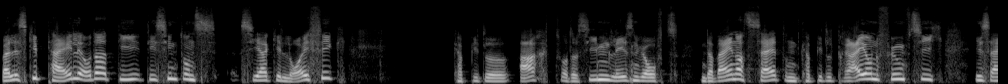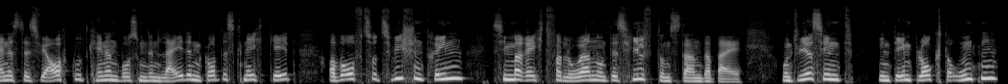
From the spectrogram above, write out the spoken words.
Weil es gibt Teile, oder, die, die sind uns sehr geläufig. Kapitel 8 oder 7 lesen wir oft in der Weihnachtszeit und Kapitel 53 ist eines, das wir auch gut kennen, wo es um den Leiden Gottesknecht geht. Aber oft so zwischendrin sind wir recht verloren und es hilft uns dann dabei. Und wir sind in dem Block da unten,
